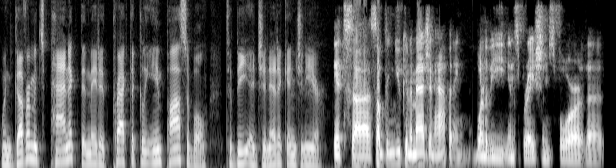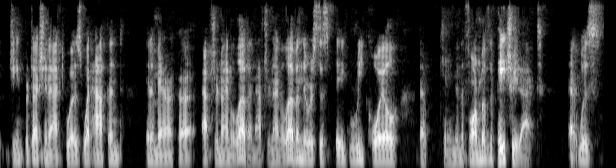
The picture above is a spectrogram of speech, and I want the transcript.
when governments panicked and made it practically impossible to be a genetic engineer. It's uh, something you can imagine happening. One of the inspirations for the Gene Protection Act was what happened in America after 9 11. After 9 11, there was this big recoil that came in the form of the Patriot Act that was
